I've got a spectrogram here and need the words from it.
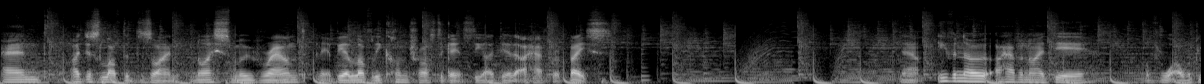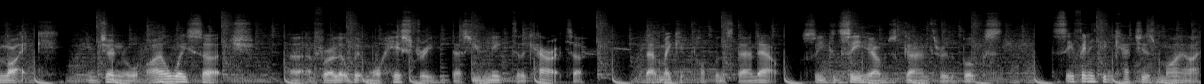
And I just love the design. Nice, smooth, round, and it'd be a lovely contrast against the idea that I have for a base. Now, even though I have an idea of what I would like in general, I always search uh, for a little bit more history that's unique to the character that make it pop and stand out. So you can see here I'm just going through the books to see if anything catches my eye.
